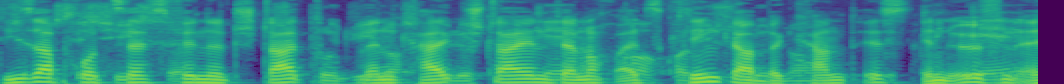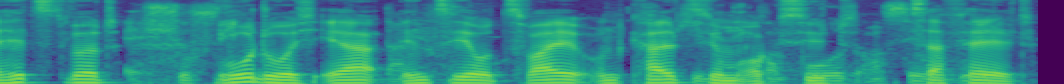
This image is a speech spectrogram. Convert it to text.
Dieser Prozess findet statt, wenn Kalkstein, der noch als Klinker bekannt ist, in Öfen erhitzt wird, wodurch er in CO2 und Calciumoxid zerfällt.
